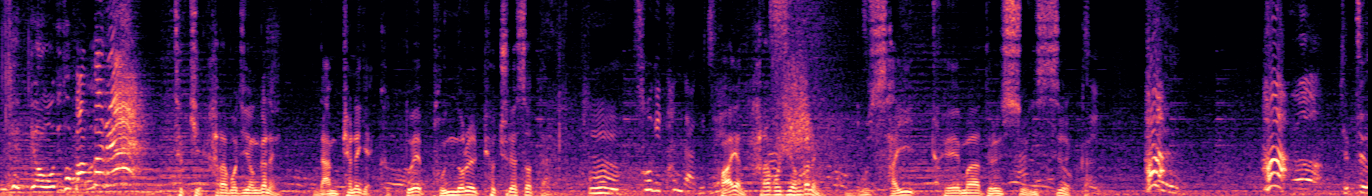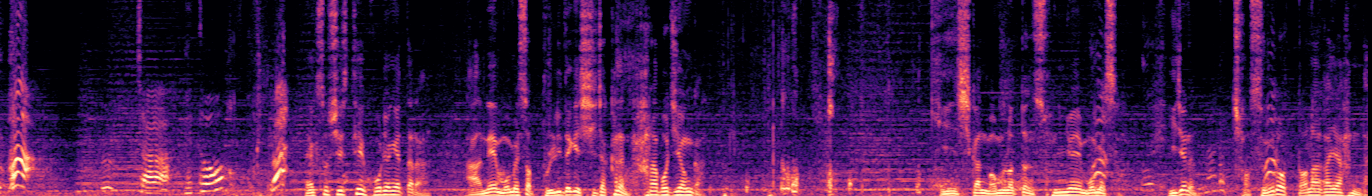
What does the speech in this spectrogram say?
이 새끼야 어디서 만만해? 특히 할아버지 영가는 남편에게 극도의 분노를 표출했었다. 응, 속이 탄다, 그지? 과연 할아버지 영가는 무사히 퇴마될 수 있을까? 집중. 자, 뱉어. 엑소시스트의 호령에 따라 아내 몸에서 분리되기 시작하는 할아버지 영가. 긴 시간 머물렀던 손녀의 몸에서 이제는 저승으로 떠나가야 한다.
